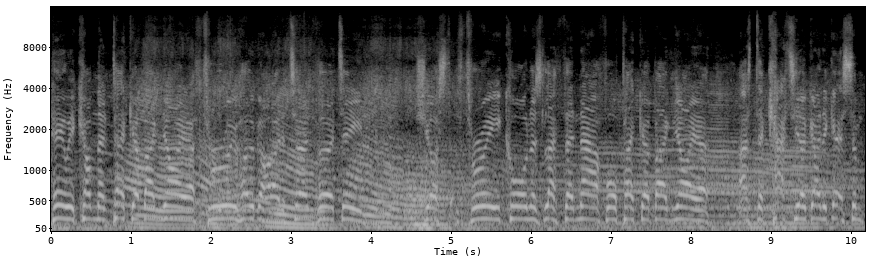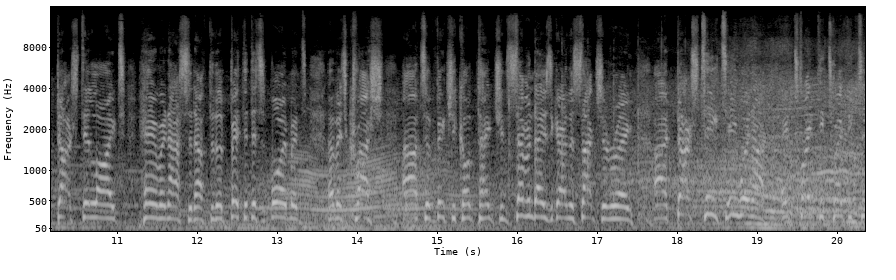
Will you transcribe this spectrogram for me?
Here we come then, Pecco Bagnaia through Hoogerheide to turn 13. Just three corners left there now for Pecco Bagnaia as Ducati are going to get some Dutch delight here in Assen after the bitter disappointment of his crash out of victory contention seven days ago in the Sachsenring. Our Dutch TT winner in 2022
